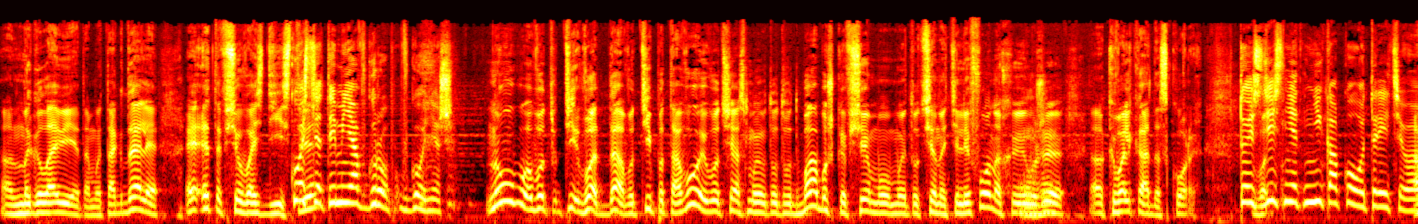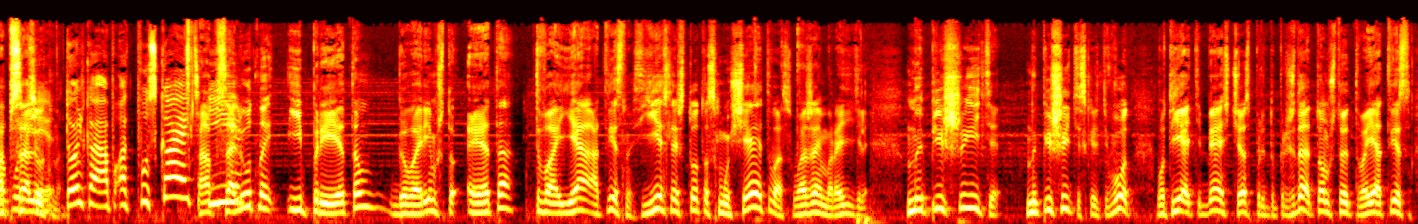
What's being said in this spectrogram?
э, на голове там, и так далее. Э, Это все воздействие. Костя, ты меня в гроб вгонишь. Ну, вот, вот, да, вот типа того, и вот сейчас мы тут вот бабушка, все мы, мы тут все на телефонах, и уже э, кавалькада скорых. То есть Вот. здесь нет никакого третьего Абсолютно. пути. Только и... Абсолютно. И при этом говорим, что это твоя ответственность. Если что-то смущает вас, уважаемые родители, напишите. Напишите, скажите, вот, вот я тебя сейчас предупреждаю о том, что это твоя ответственность.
